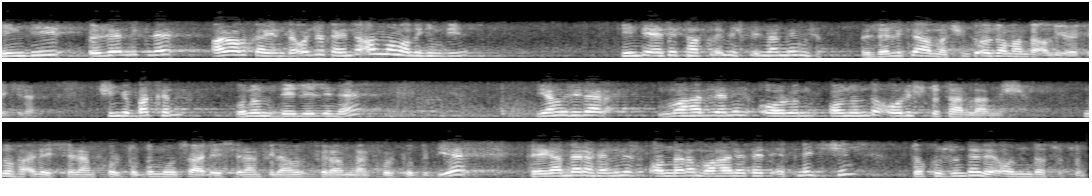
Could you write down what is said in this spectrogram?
Hindi özellikle Aralık ayında, Ocak ayında almamalı hindiyi. Hindi eti tatlıymış bilmem neymiş. Özellikle alma çünkü o zaman da alıyor ötekiler. Çünkü bakın bunun deliline Yahudiler Muharrem'in onunda oruç tutarlarmış. Nuh aleyhisselam kurtuldu, Musa aleyhisselam Firavundan kurtuldu diye. Peygamber Efendimiz onlara muhalefet etmek için dokuzunda ve onunda tutun.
